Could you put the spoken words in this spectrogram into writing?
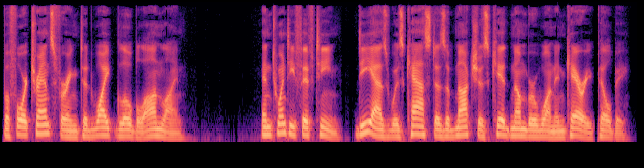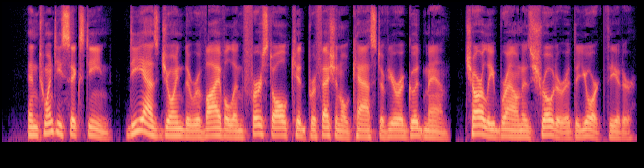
before transferring to Dwight Global Online. In 2015, Diaz was cast as obnoxious kid number 1 in Carrie Pilby. In 2016, Diaz joined the revival and first all-kid professional cast of You're a Good Man, Charlie Brown as Schroeder at the York Theatre.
